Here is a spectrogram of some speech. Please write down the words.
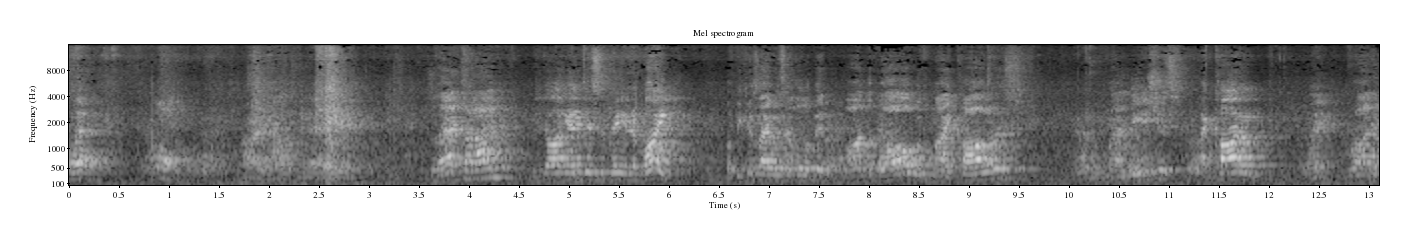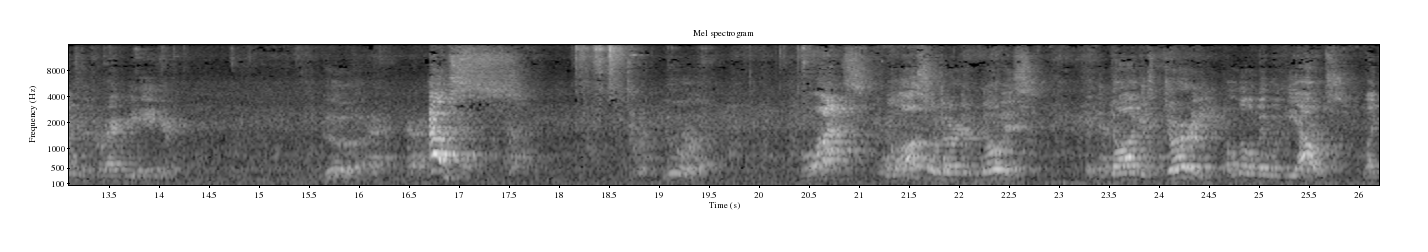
Slip. All right, now let's do that again. So that time, the dog anticipated a bite. But because I was a little bit on the ball with my collars, with my leashes, I caught him and I brought him to the correct behavior. Good. Aus! Good. Lots. You'll also notice that the dog is dirty a little bit with the outs. Like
